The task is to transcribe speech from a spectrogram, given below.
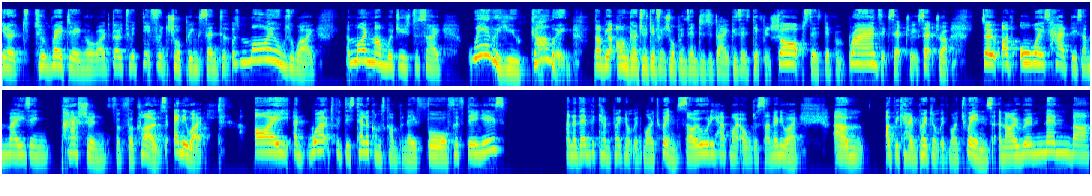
you know, to Reading or I'd go to a different shopping centre that was miles away. And my mum would used to say, Where are you going? And I'd be like, oh, I'm going to a different shopping centre today because there's different shops, there's different brands, etc., etc. So I've always had this amazing passion for, for clothes. Anyway, I had worked with this telecoms company for 15 years and I then became pregnant with my twins. So I already had my older son anyway. Um, I became pregnant with my twins. And I remember,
